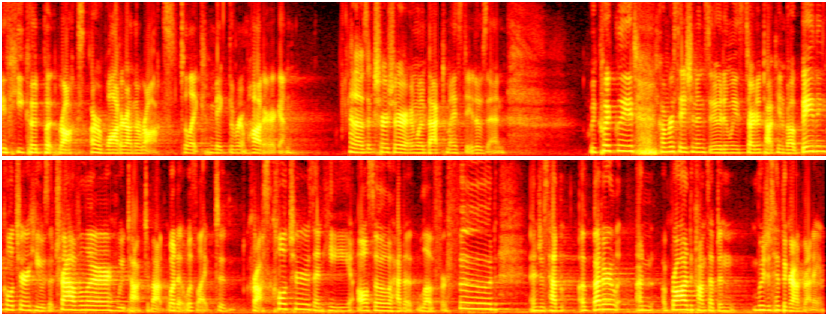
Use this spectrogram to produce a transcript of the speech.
if he could put rocks or water on the rocks to like make the room hotter again. And I was like, sure, sure, and went back to my state of zen. We quickly, conversation ensued, and we started talking about bathing culture. He was a traveler. We talked about what it was like to cross cultures, and he also had a love for food and just had a better, a broad concept, and we just hit the ground running.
